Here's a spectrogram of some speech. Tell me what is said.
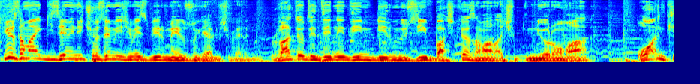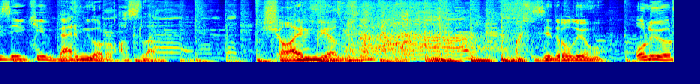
Hiçbir zaman gizemini çözemeyeceğimiz bir mevzu gelmiş efendim. Radyoda dinlediğim bir müziği başka zaman açıp dinliyorum ama o anki zevki vermiyor asla. Şair gibi yazmış değil mi? Size de oluyor mu? Oluyor.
